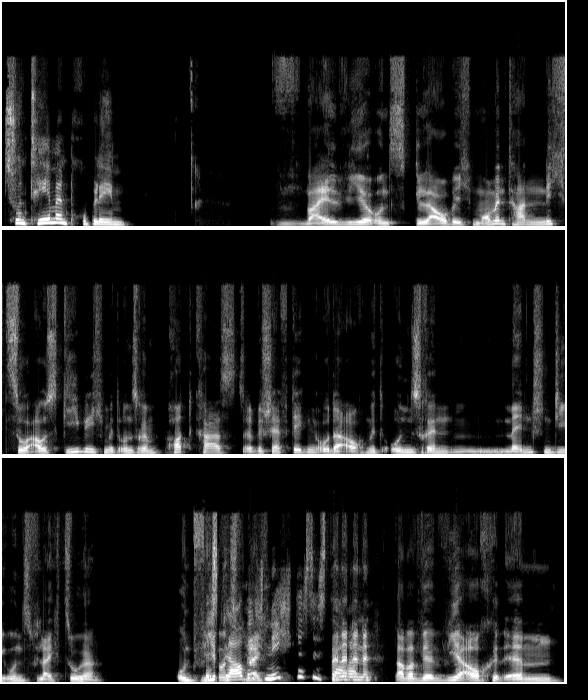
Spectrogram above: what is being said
so ein Themenproblem? Weil wir uns, glaube ich, momentan nicht so ausgiebig mit unserem Podcast äh, beschäftigen oder auch mit unseren Menschen, die uns vielleicht zuhören. Und wir Das glaube ich nicht, das ist Nein, daran. nein, nein, nein. Aber wir, wir auch, ähm,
